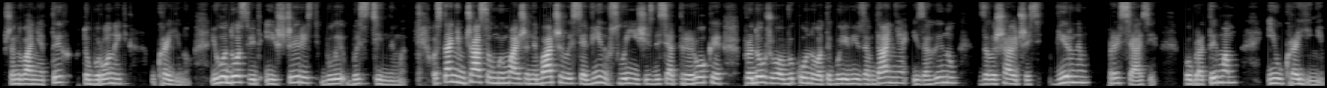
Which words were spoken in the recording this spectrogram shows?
вшанування тих, хто боронить Україну. Його досвід і щирість були безцінними. Останнім часом ми майже не бачилися. Він в свої 63 роки продовжував виконувати бойові завдання і загинув, залишаючись вірним присязі, побратимам і Україні.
